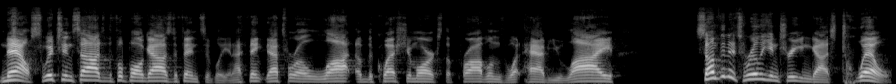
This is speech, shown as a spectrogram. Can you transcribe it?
Now, switching sides of the football guys defensively. And I think that's where a lot of the question marks, the problems, what have you lie. Something that's really intriguing, guys 12.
